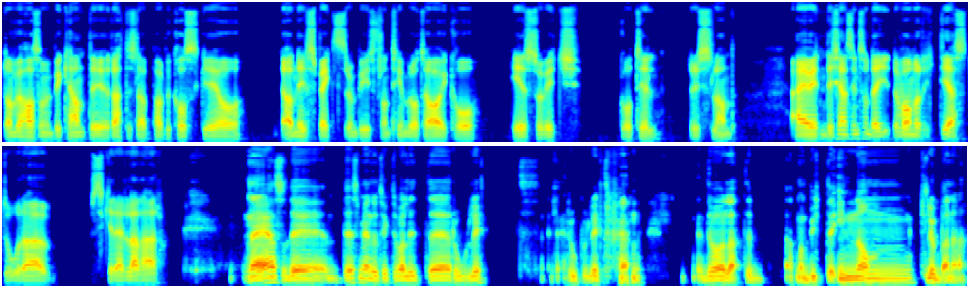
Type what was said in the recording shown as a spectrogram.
de vi har som är bekanta är Ratislav Pavlikoski och ja, Nils Bäckström byt från Timrå till AIK. Hirsovic går till Ryssland. Nej, jag vet inte, det känns inte som det, det var några riktiga stora skrällar här. Nej, alltså det, det som jag ändå tyckte var lite roligt, eller roligt, men det var väl att, att man bytte inom klubbarna.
